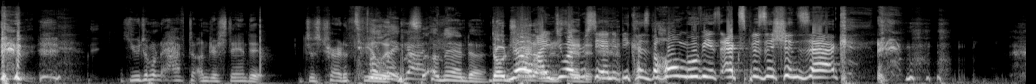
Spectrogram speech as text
you don't have to understand it. Just try to oh feel Oh my it. God, Amanda. Don't No, try to I do understand understand it. because the whole movie is exposition, Zach.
